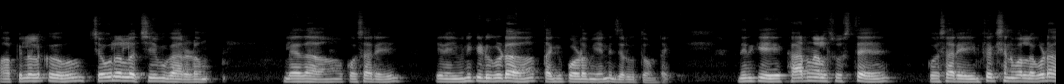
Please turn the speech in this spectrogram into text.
ఆ పిల్లలకు చెవులలో చీము గారడం లేదా ఒక్కోసారి ఈ వినికిడి కూడా తగ్గిపోవడం ఇవన్నీ జరుగుతూ ఉంటాయి. దీనికి కారణాలు చూస్తే ఒక్కోసారి ఇన్ఫెక్షన్ వల్ల కూడా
